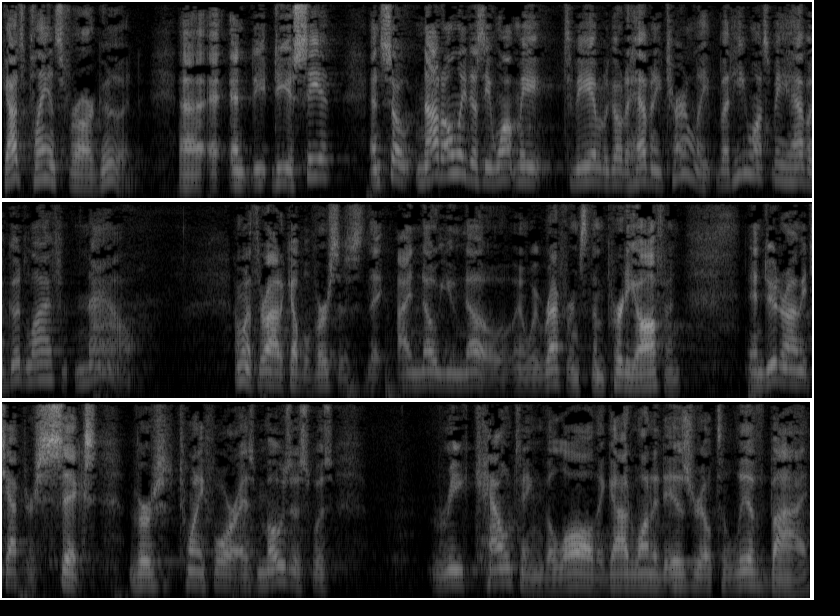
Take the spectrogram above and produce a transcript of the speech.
God's plans for our good. Uh, and do, do you see it? And so not only does he want me to be able to go to heaven eternally, but he wants me to have a good life now. I'm going to throw out a couple verses that I know you know, and we reference them pretty often. In Deuteronomy chapter 6, verse 24, as Moses was recounting the law that God wanted Israel to live by,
